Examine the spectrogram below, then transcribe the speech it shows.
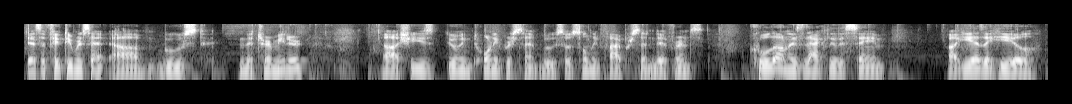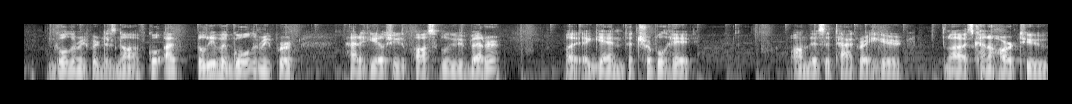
there's a 50% uh, boost in the turn meter. Uh, she's doing 20% boost, so it's only 5% difference. Cooldown is exactly the same. Uh, he has a heal. Golden Reaper does not. I believe a Golden Reaper had a heal, she could possibly be better. But again, the triple hit on this attack right here, uh, it's kind of hard to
